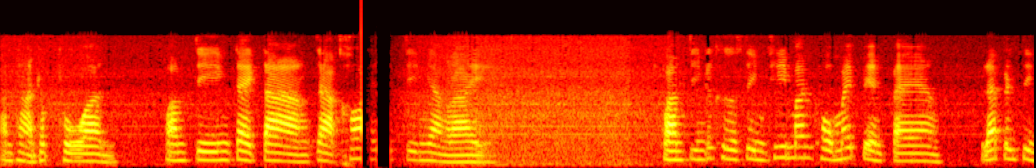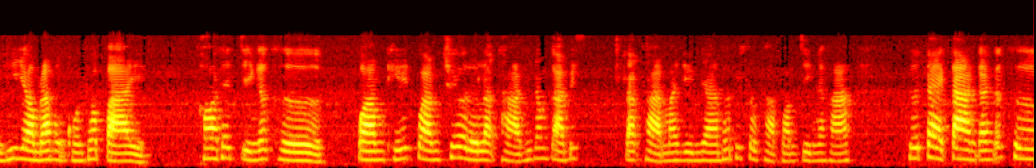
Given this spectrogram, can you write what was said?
คำถามทบทวน ความจริงแตกต่างจากข้อเท็จจริงอย่างไร ความจริงก็คือสิ่งที่มั่นคงไม่เปลี่ยนแปลง และเป็นสิ่งที่ยอมรับของคนทั่วไป ข้อเท็จจริงก็คือ ความคิดความเชื่อหรือหลักฐานที่ต้องการพิหลักฐานมายืนยันเพื่อพิสูจน์หาความจริงนะคะ คือแตกต่างกันก็คือ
